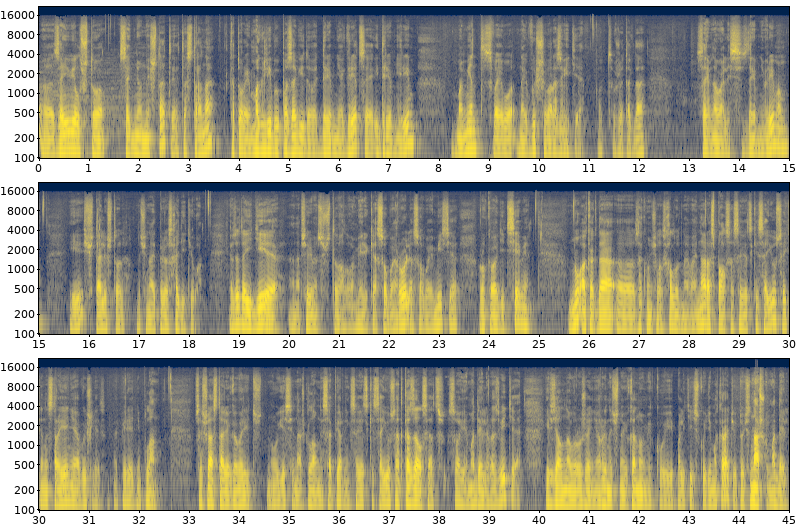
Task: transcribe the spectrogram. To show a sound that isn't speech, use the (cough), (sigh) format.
э, заявил, что Соединенные Штаты – это страна, которой могли бы позавидовать Древняя Греция и Древний Рим в момент своего наивысшего развития. Вот уже тогда соревновались с Древним Римом и считали, что начинает превосходить его. И вот эта идея, она все время существовала в Америке, особая роль, особая миссия, руководить всеми. Ну, а когда э, закончилась холодная война, распался Советский Союз, эти настроения вышли на передний план. В США стали говорить, что ну, если наш главный соперник Советский Союз отказался от своей модели развития и взял на вооружение рыночную экономику и политическую демократию, то есть нашу модель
